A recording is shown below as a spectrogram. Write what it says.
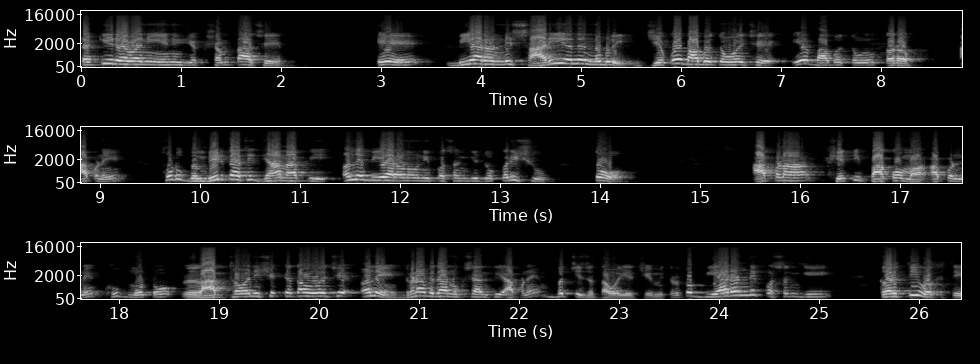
ટકી રહેવાની એની જે ક્ષમતા છે, એ બિયારણની સારી અને નબળી જે કોઈ બાબતો હોય છે, એ બાબતો તરફ આપણે થોડું ગંભીરતાથી ધ્યાન આપી અને બિયારણોની પસંદગી જો કરીશું તો આપણા ખેતી પાકોમાં આપણને ખૂબ મોટો લાભ થવાની શક્યતા હોય છે અને ઘણા બધા નુકસાનથી આપણે બચી જતા હોઈએ છીએ મિત્રો. તો બિયારણની પસંદગી કરતી વખતે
